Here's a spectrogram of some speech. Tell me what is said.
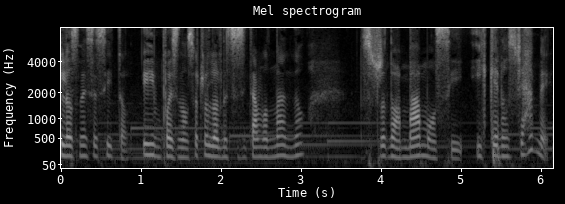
los necesito y pues nosotros los necesitamos más, ¿no? Nosotros lo amamos y, y, que nos llame.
